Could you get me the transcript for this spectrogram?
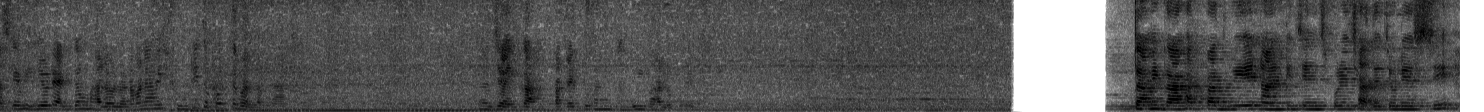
আজকে ভিডিওটা একদম ভালো হলো না। মানে আমি শুটই তো করতে পারলাম না। যাই গা হাত পাটা একটুখানি ধুই ভালো করে। তো আমি গা হাত পা ধুয়ে নাইটি চেঞ্জ করে ছাদে চলে এসেছি।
